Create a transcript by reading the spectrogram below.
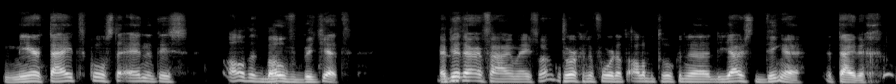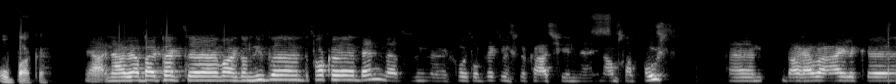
meer tijd kosten en het is altijd boven budget. Heb jij daar ervaring mee, Frank? Zorg je ervoor dat alle betrokkenen de juiste dingen tijdig oppakken? Ja, nou bij het project eh, waar ik dan nu be- betrokken ben, dat is een eh, grote ontwikkelingslocatie in, eh, in Amsterdam-Oost. Ehm, daar hebben we eigenlijk eh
